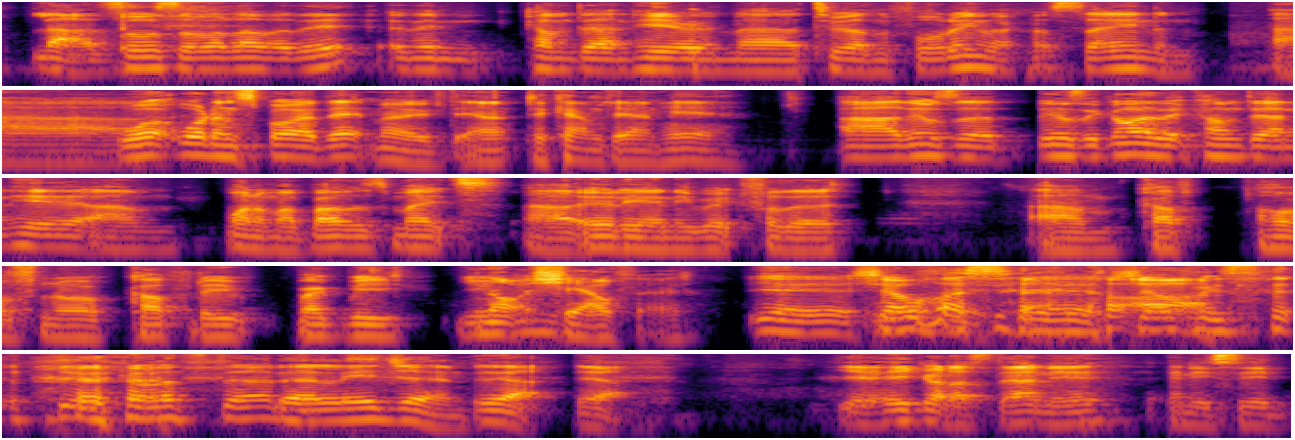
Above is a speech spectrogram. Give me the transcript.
nah, it's awesome. I love it there. And then come down here in uh, 2014, like I was saying, and uh, What, what inspired that move down to come down here? Uh, there was a there was a guy that come down here, um, one of my brother's mates, uh, earlier, and he worked for the um, Cup, Horowhenua Kapiti Rugby Union. Not Shelford. Yeah, yeah, Shelford. Yeah, yeah, Oh. Shelford. yeah, got us down. The legend. Yeah, yeah. Yeah, he got us down here and he said,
